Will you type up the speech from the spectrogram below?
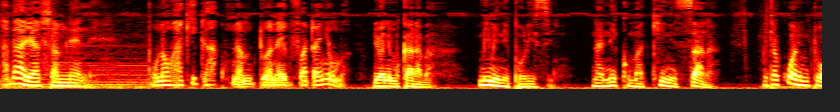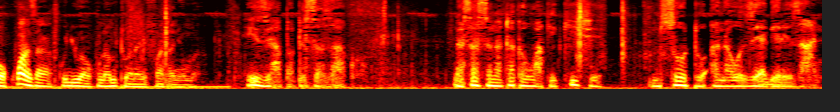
Habari afisa Mnene, una uhakika hakuna mtu anayekufuata nyuma? Ndio, ni Mkaraba. Mimi ni polisi na niko makini sana. Nitakuwa ni mtu wa kwanza kujua kuna mtu ananifuata nyuma. Hizi hapa pesa zako, na sasa nataka uhakikishe msoto anaozea gerezani.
